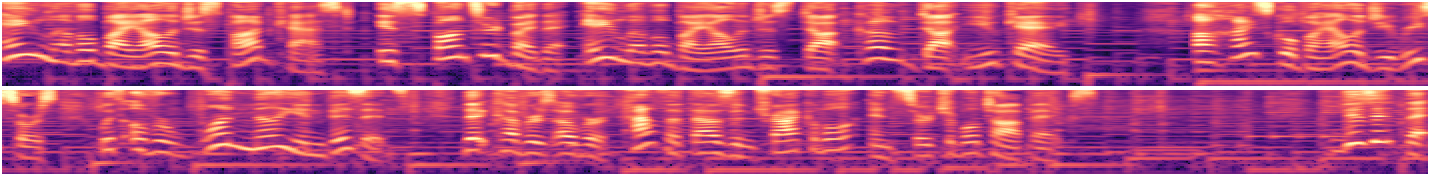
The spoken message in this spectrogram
A Level Biologist podcast is sponsored by the alevelbiologist.co.uk, a high school biology resource with over 1 million visits that covers over half a thousand trackable and searchable topics. Visit the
